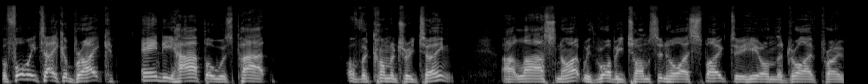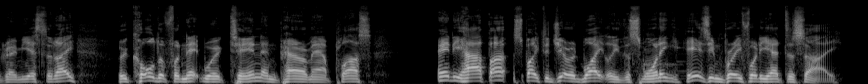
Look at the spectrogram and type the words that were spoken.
Before we take a break, Andy Harper was part of the commentary team uh, last night with Robbie Thompson, who I spoke to here on the Drive program yesterday, who called it for Network 10 and Paramount Plus. Andy Harper spoke to Gerard Whateley this morning. Here's in brief what he had to say.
